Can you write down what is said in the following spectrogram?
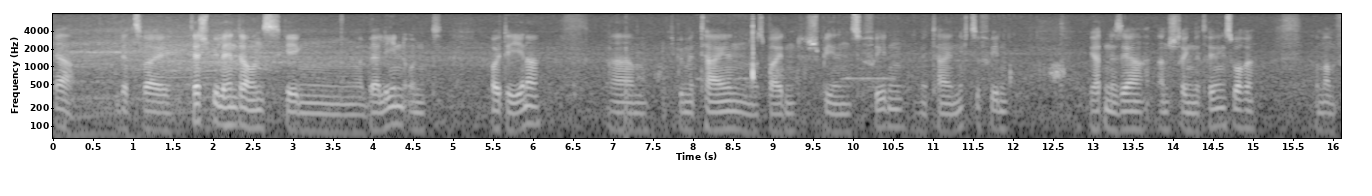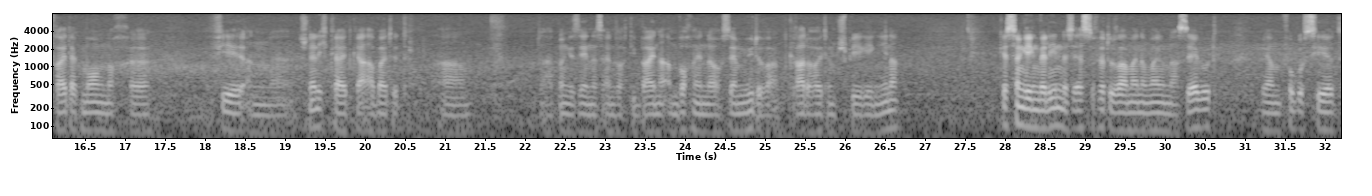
Ja, wieder zwei Testspiele hinter uns gegen Berlin und heute Jena. Ähm, ich bin mit Teilen aus beiden Spielen zufrieden, mit Teilen nicht zufrieden. Wir hatten eine sehr anstrengende Trainingswoche, haben am Freitagmorgen noch äh, viel an äh, Schnelligkeit gearbeitet. Ähm, da hat man gesehen, dass einfach die Beine am Wochenende auch sehr müde waren, gerade heute im Spiel gegen Jena. Gestern gegen Berlin, das erste Viertel war meiner Meinung nach sehr gut. Wir haben fokussiert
